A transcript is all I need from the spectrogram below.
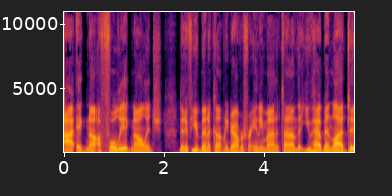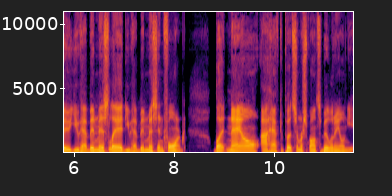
I acknow- I fully acknowledge that if you've been a company driver for any amount of time, that you have been lied to, you have been misled, you have been misinformed. But now I have to put some responsibility on you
